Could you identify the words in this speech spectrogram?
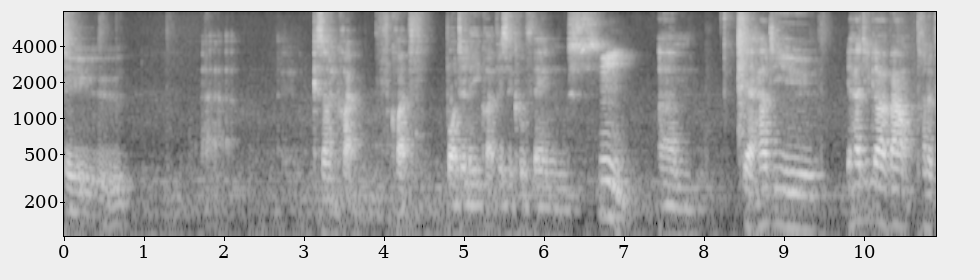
to because I'm quite quite bodily, quite physical things. Mm. Um, yeah, how do you yeah, how do you go about kind of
